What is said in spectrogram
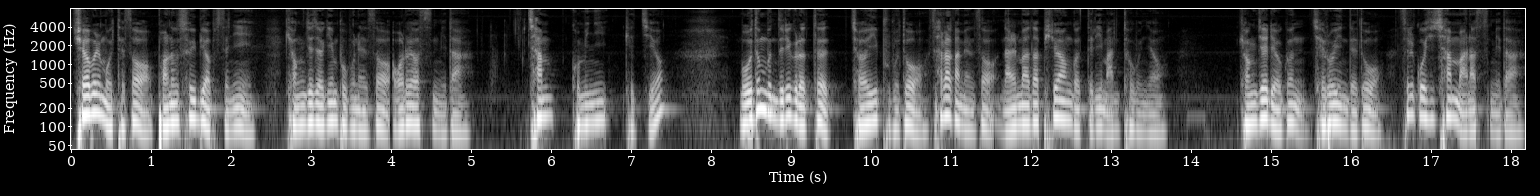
취업을 못해서 버는 수입이 없으니 경제적인 부분에서 어려웠습니다. 참 고민이겠지요? 모든 분들이 그렇듯 저희 부부도 살아가면서 날마다 필요한 것들이 많더군요. 경제력은 제로인데도 쓸 곳이 참 많았습니다.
